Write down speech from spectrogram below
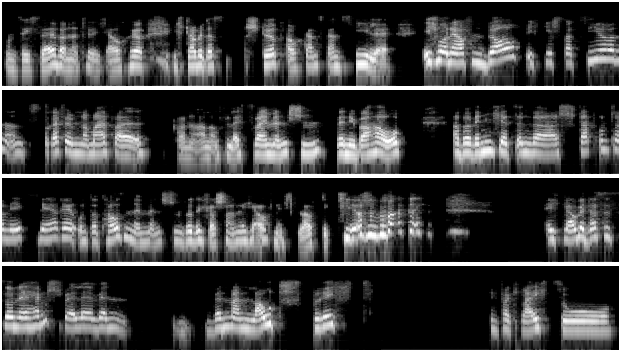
und sich selber natürlich auch hört. Ich glaube, das stört auch ganz, ganz viele. Ich wohne auf dem Dorf, ich gehe spazieren und treffe im Normalfall keine Ahnung, vielleicht zwei Menschen, wenn überhaupt. Aber wenn ich jetzt in der Stadt unterwegs wäre, unter tausenden Menschen, würde ich wahrscheinlich auch nicht laut diktieren wollen. Ich glaube, das ist so eine Hemmschwelle, wenn, wenn man laut spricht, im Vergleich zu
